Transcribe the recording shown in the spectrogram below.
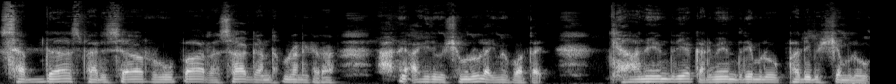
శబ్ద స్పర్శ రూప రస గంధములని కదా అనే ఐదు విషయములు లయమైపోతాయి జ్ఞానేంద్రియ కర్మేంద్రియములు పది విషయములు.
